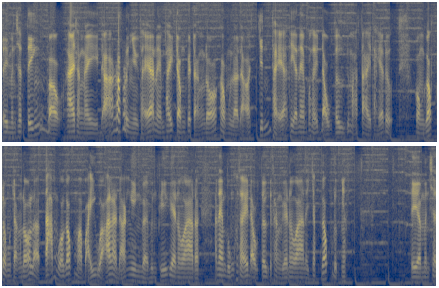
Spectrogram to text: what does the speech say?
Thì mình sẽ tiến vào hai thằng này đã rất là nhiều thẻ anh em thấy trong cái trận đó không là đã chín thẻ thì anh em có thể đầu tư cái mã tài thẻ được. Còn góc trong cái trận đó là 8 quả góc mà 7 quả là đã nghiêng về bên phía Genoa rồi. Anh em cũng có thể đầu tư cái thằng Genoa này chấp góc được nha thì à, mình sẽ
